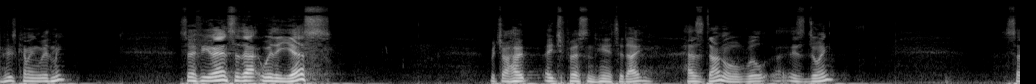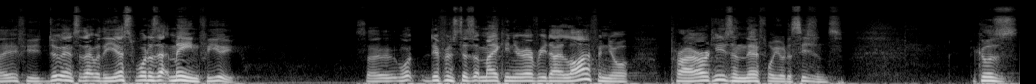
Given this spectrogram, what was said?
Who's coming with me? So if you answer that with a yes, which I hope each person here today has done or will uh, is doing. So if you do answer that with a yes, what does that mean for you? So what difference does it make in your everyday life and your priorities and therefore your decisions? Because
